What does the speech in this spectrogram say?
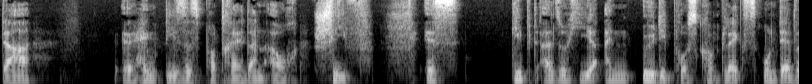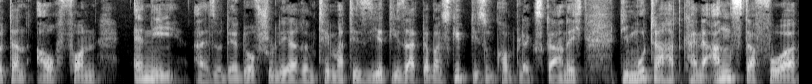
da äh, hängt dieses Porträt dann auch schief. Es gibt also hier einen Ödipus-Komplex und der wird dann auch von Annie, also der Dorfschullehrerin, thematisiert. Die sagt aber, es gibt diesen Komplex gar nicht. Die Mutter hat keine Angst davor,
